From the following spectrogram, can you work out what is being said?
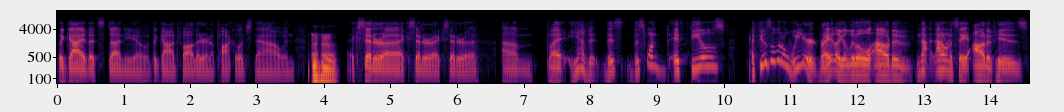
the guy that's done you know The Godfather and Apocalypse Now and Mm-hmm. et cetera, et cetera, et cetera. Um, but yeah, th- this this one it feels it feels a little weird, right? Like a little out of not I don't want to say out of his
